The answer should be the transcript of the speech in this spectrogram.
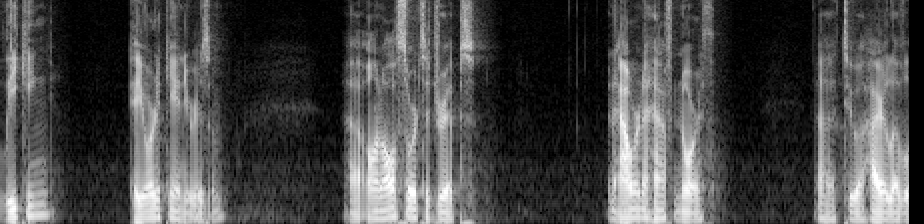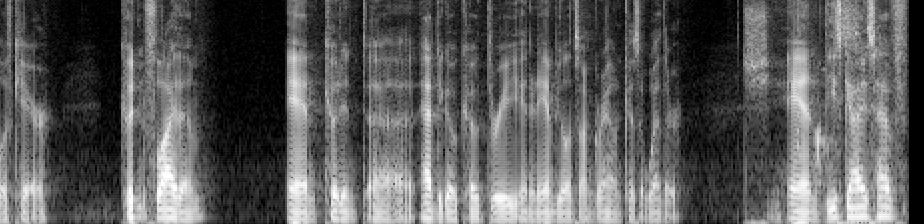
leaking aortic aneurysm uh, on all sorts of drips an hour and a half north uh, to a higher level of care. Couldn't fly them and couldn't uh, had to go code three in an ambulance on ground because of weather. Gee. And these guys have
